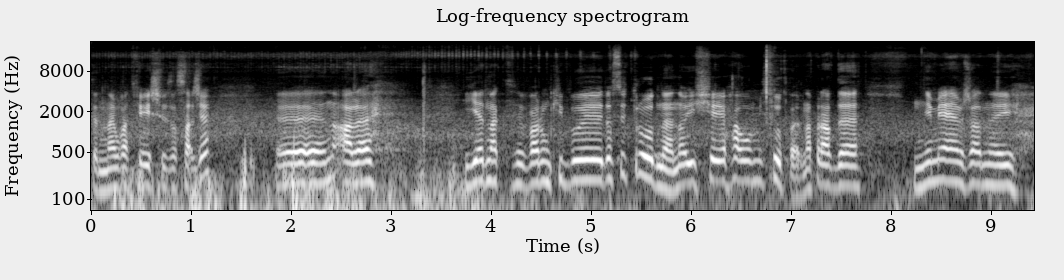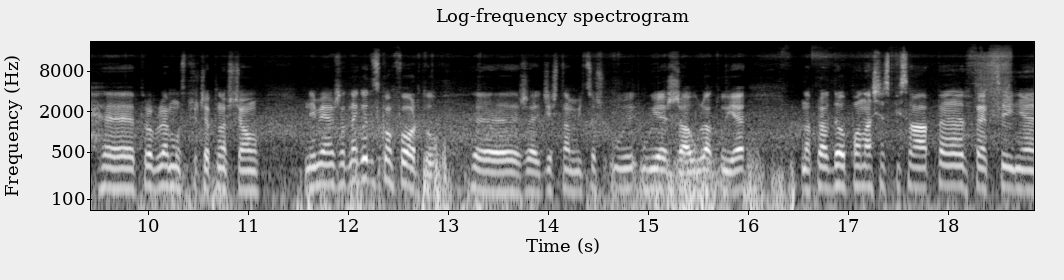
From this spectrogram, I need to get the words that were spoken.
ten najłatwiejszy w zasadzie. E, No ale jednak warunki były dosyć trudne, no i się jechało mi super. Naprawdę nie miałem żadnej e, problemu z przyczepnością, nie miałem żadnego dyskomfortu, e, że gdzieś tam mi coś ujeżdża, ulatuje. Naprawdę opona się spisała perfekcyjnie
